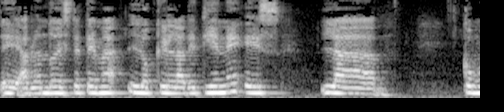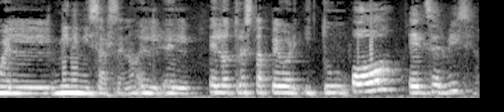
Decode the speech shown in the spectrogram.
eh, hablando de este tema, lo que la detiene es la como el minimizarse, ¿no? El, el, el otro está peor y tú O el servicio.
